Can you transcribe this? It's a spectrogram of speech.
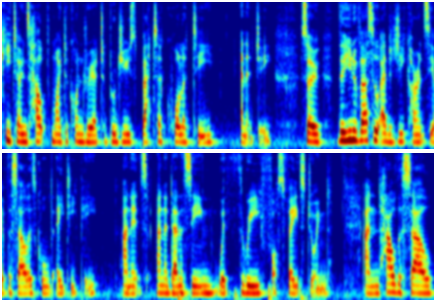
ketones help mitochondria to produce better quality energy. So the universal energy currency of the cell is called ATP, and it's an adenosine with three phosphates joined. And how the cell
